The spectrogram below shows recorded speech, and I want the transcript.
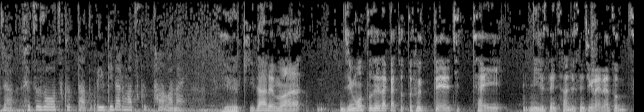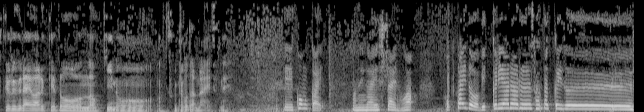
じゃあ、雪像を作ったとか、雪だるま作ったはない？雪だるま、地元でだからちょっと降ってちっちゃい20センチ、30センチぐらいのやつを作るぐらいはあるけど、こんな大きいのを作ったことはないですね。えー今回お願いしたいのは、北海道びっくりあるある3択クイズ、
